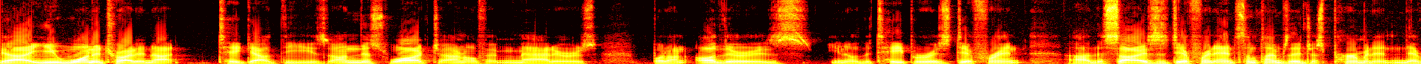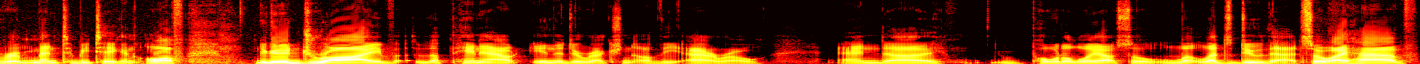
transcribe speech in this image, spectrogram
Uh, you want to try to not take out these. On this watch, I don't know if it matters, but on others, you know, the taper is different, uh, the size is different, and sometimes they're just permanent, never meant to be taken off. You're going to drive the pin out in the direction of the arrow and uh, pull it all the way out. So let, let's do that. So I have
